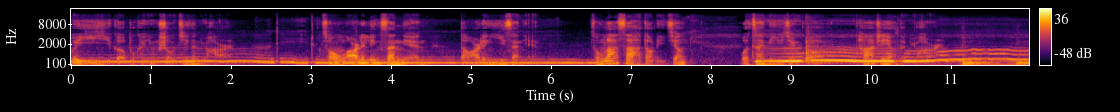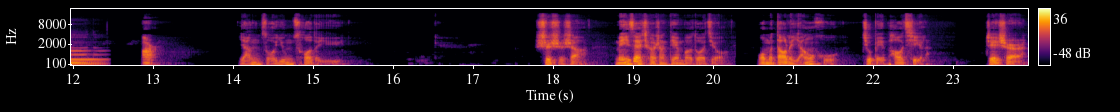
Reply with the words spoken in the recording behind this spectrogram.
唯一一个不肯用手机的女孩。从二零零三年到二零一三年。从拉萨到丽江，我再没遇见过她这样的女孩。二，羊左雍措的鱼。事实上，没在车上颠簸多久，我们到了羊湖就被抛弃了。这事儿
